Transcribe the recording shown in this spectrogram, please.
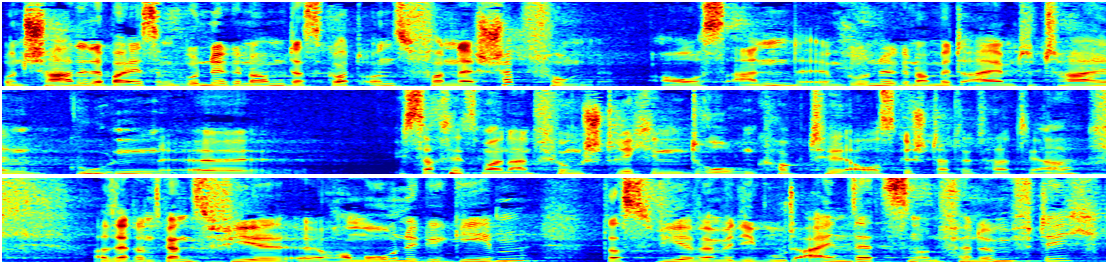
Und schade dabei ist im Grunde genommen, dass Gott uns von der Schöpfung aus an, im Grunde genommen mit einem totalen guten, äh, ich sage jetzt mal in Anführungsstrichen, Drogencocktail ausgestattet hat. Ja? Also er hat uns ganz viel äh, Hormone gegeben, dass wir, wenn wir die gut einsetzen und vernünftig,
